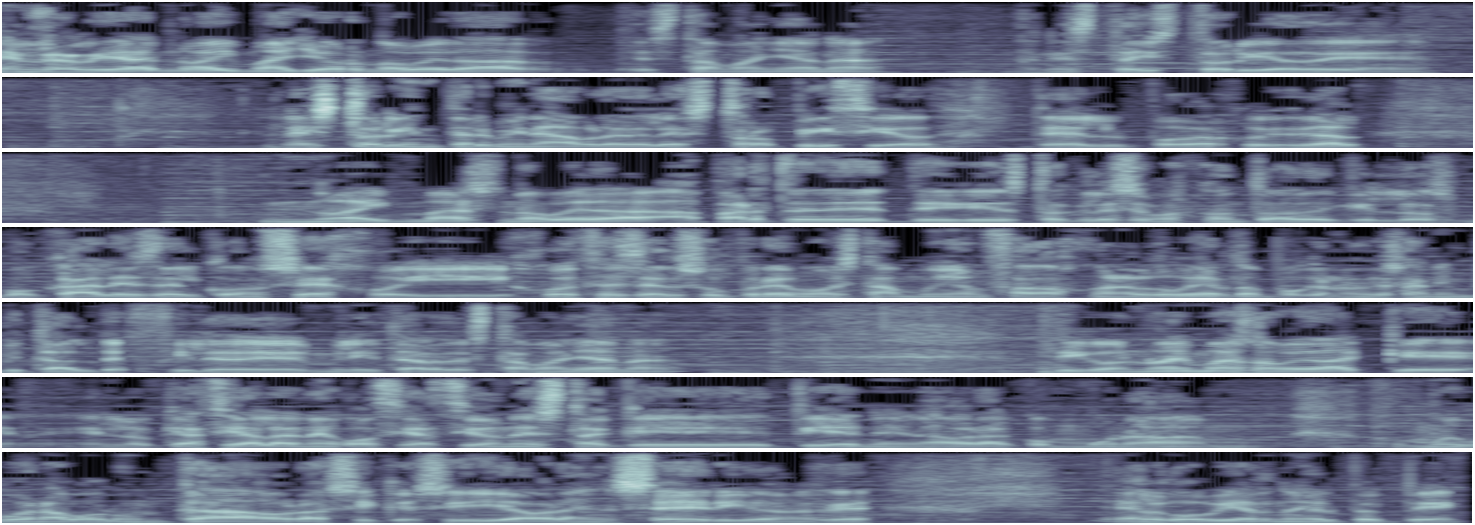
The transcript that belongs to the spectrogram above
En realidad no hay mayor novedad esta mañana en esta historia de la historia interminable del estropicio del Poder Judicial, no hay más novedad, aparte de, esto que les hemos contado, de que los vocales del Consejo y jueces del Supremo están muy enfadados con el gobierno porque no les han invitado al desfile militar de esta mañana. Digo, no hay más novedad que en lo que hace a la negociación esta que tienen ahora como una, con muy buena voluntad, ahora sí que sí, ahora en serio, no sé, el gobierno y el PP.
